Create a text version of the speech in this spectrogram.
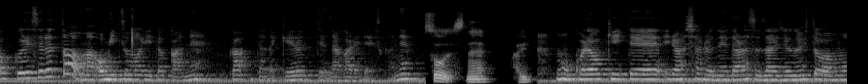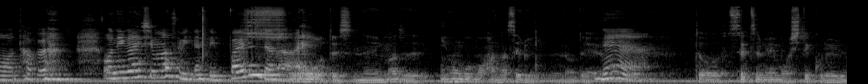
お送りすると、まあ、お見積もりとかねがいただけるっていう流れですかねそうですね。はい。もうこれを聞いていらっしゃるねダラス在住の人はもう多分お願いしますみたいな人いっぱいいるんじゃない？そうですね。まず日本語も話せるので、ねと説明もしてくれる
